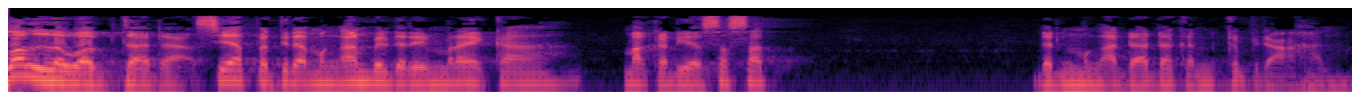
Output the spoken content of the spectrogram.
dhalla wabtada siapa tidak mengambil dari mereka maka dia sesat dan mengadakan kebid'ahan.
